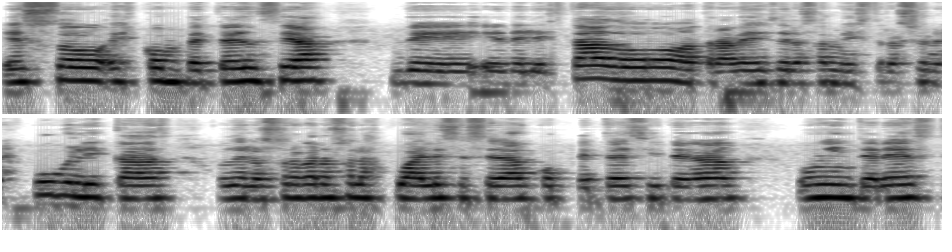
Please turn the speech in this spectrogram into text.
eso es competencia eh, del Estado a través de las administraciones públicas o de los órganos a los cuales se da competencia y tengan un interés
